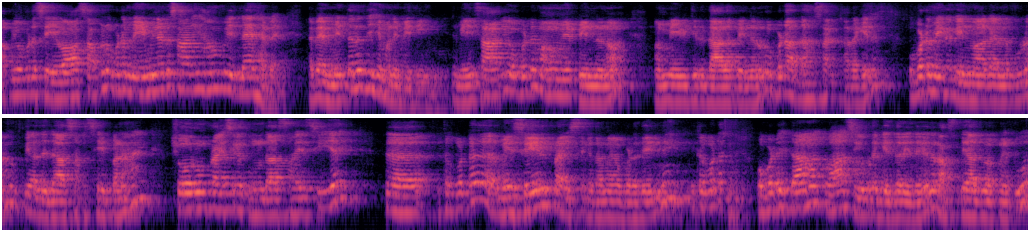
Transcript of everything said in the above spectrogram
අපි ඔබට සේවාව සපයන ඔබට මේ මිලට සාරිය හම්බ වෙන්නේ නැහැ හැබැයි. හැබැයි මෙතනදී එහෙම නෙමෙයි තියෙන්නේ. මේ සාරිය ඔබට මම මේ පෙන්වනවා. මම මේ විදිහට දාලා පෙන්නනකොට ඔබට අදහසක් අරගෙන ඔබට මේක ගෙන්වා ගන්න පුළුවන්. රුපියල් 2850යි ෂෝරූම් ප්‍රයිස් එක 3600යි එතකොට මේ සේල් ප්‍රයිස් එක තමයි ඔබට දෙන්නේ. එතකොට ඔබට ඉතාමත් වාසි ඔබට ගෙදර ඉඳගෙන රස්ති ආදුවක් නැතුව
